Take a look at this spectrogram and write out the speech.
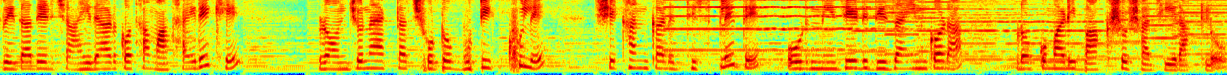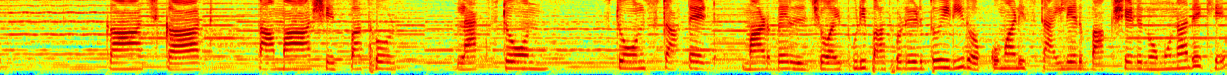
ক্রেতাদের চাহিদার কথা মাথায় রেখে রঞ্জনা একটা ছোট বুটিক খুলে সেখানকার ডিসপ্লেতে ওর নিজের ডিজাইন করা রকমারি বাক্স সাজিয়ে রাখল। কাঁচ, কাঠ, তামা, শ্বেতপাথর black stone stone started marble, জয়পুরি পাথরের তৈরি রকমারি স্টাইলের বাক্সের নমুনা দেখে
